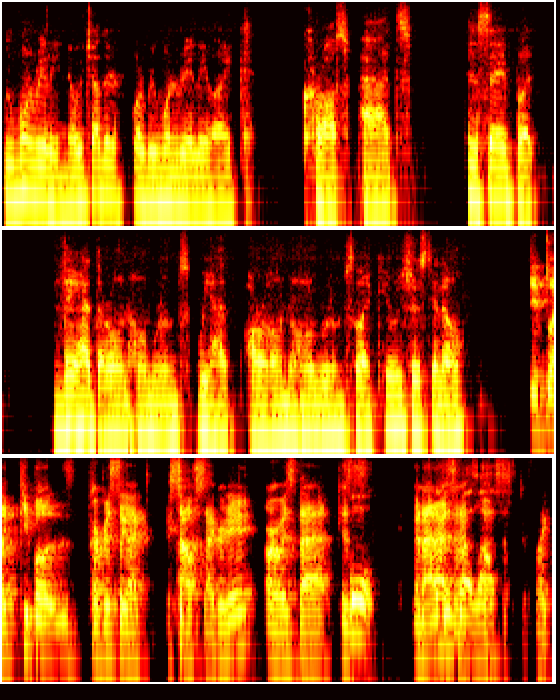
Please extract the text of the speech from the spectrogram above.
we wouldn't really know each other or we wouldn't really like cross paths to say, but they had their own homerooms. We had our own homerooms. Like it was just, you know. Did like people purposely like self segregate or was that because well, when I was, was last, just like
